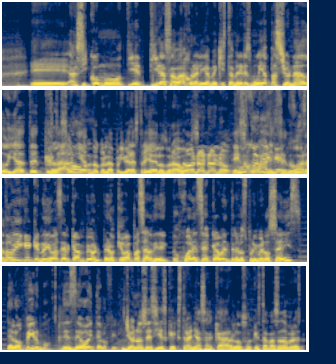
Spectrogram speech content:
eh, así como ti- tiras abajo la Liga MX, también eres muy apasionado y ya te, te estás soñando con la primera estrella de los Bravos. No, no, no, no. Es justo, Juárez, dije, Eduardo. justo dije que no iba a ser campeón, pero que va a pasar directo. Juárez se acaba entre los primeros seis. Te lo firmo. Desde hoy te lo firmo. Yo no sé si es que extrañas a Carlos o qué está pasando, pero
